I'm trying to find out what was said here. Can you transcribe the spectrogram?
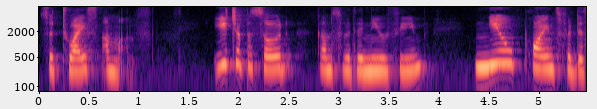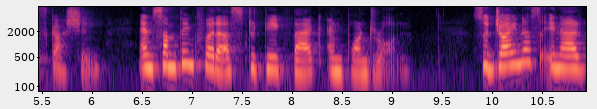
so twice a month. Each episode comes with a new theme new points for discussion, and something for us to take back and ponder on. So, join us in our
